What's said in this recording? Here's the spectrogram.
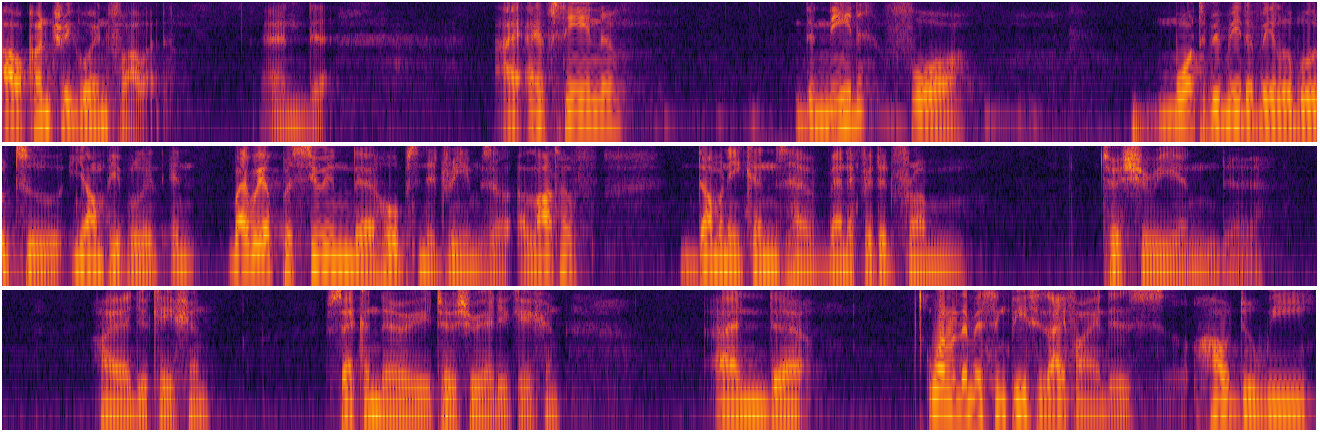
our country going forward. And uh, I, I have seen the need for more to be made available to young people in, in, by way of pursuing their hopes and their dreams. A, a, lot of Dominicans have benefited from tertiary and uh, higher education, secondary, tertiary education. And uh, one of the missing pieces I find is how do we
